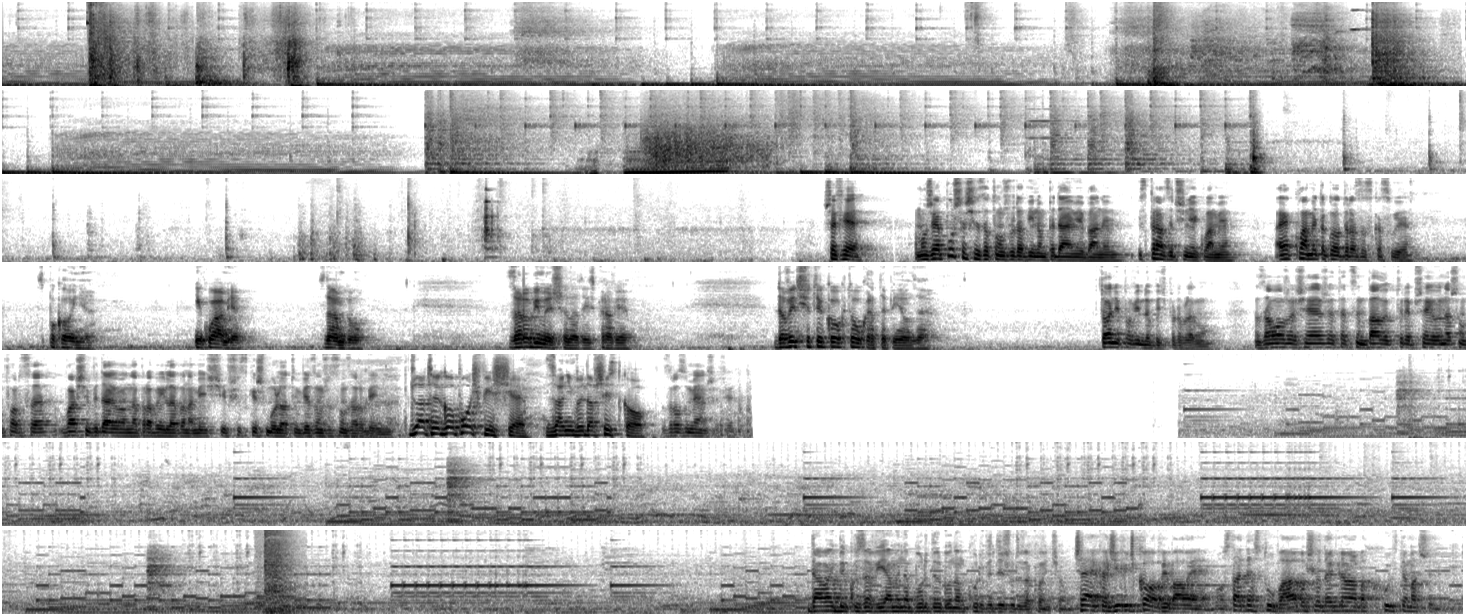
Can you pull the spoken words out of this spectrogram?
Szefie, a może ja puszczę się za tą żurawiną pedałem jebanym i sprawdzę, czy nie kłamie. A jak kłamie, to go od razu skasuję. Spokojnie. Nie kłamie. Znam go. Zarobimy jeszcze na tej sprawie. Dowiedz się tylko, kto ukradł te pieniądze. To nie powinno być problemu. Założę się, że te cymbały, które przejęły naszą forsę, właśnie wydają nam na prawo i lewo na mieście i wszystkie szmule o tym wiedzą, że są zarobieni. Dlatego pośpiesz się, zanim wyda wszystko. Zrozumiałem, szefie. Dawaj byku, zawijamy na burdel, bo nam kurwy dyżur zakończą. Czekaj, dziewięć koła wybałem. Ostatnia stuwa, albo się odegram, albo chuj w te maszyny.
